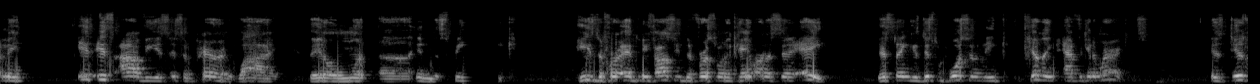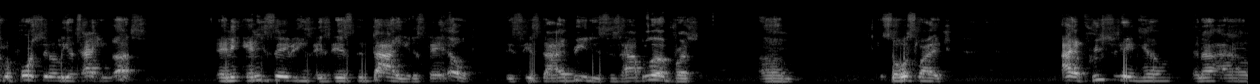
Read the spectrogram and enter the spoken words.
I mean, it, it's obvious, it's apparent why they don't want uh, him to speak. He's the first. Anthony Fauci the first one that came out and said, "Hey, this thing is disproportionately killing African Americans. It's disproportionately attacking us." And he and he said it's, it's, it's the diet, it's the health, it's, it's diabetes, it's high blood pressure. Um, so it's like I appreciate him, and I, I,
